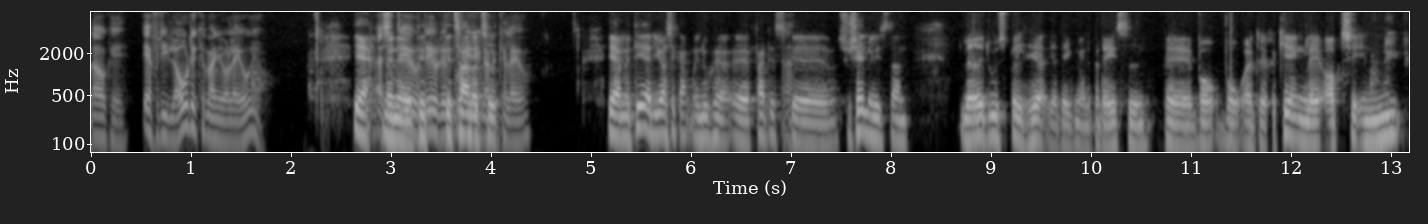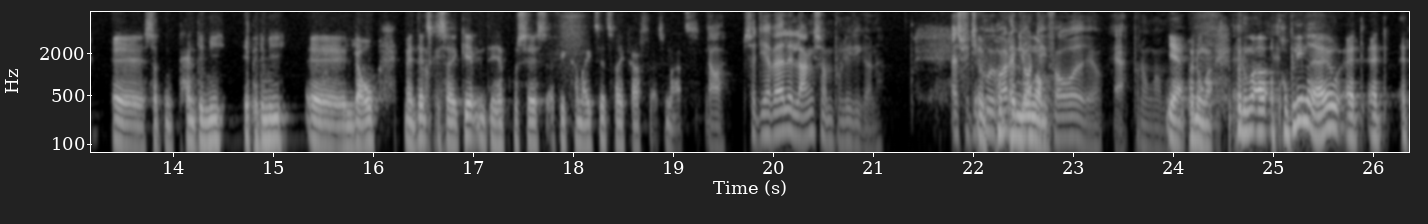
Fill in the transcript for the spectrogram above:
Okay. Ja, fordi lov, det kan man jo lave jo. Ja, Altså, men det er øh, jo det, det, er jo det, det tager noget tid. kan lave. Ja, men det er de også i gang med nu her. Øh, faktisk, ja. øh, Socialministeren lavede et udspil her, jeg ved ikke mere end et par dage siden, øh, hvor, hvor at, øh, regeringen lagde op til en ny øh, sådan pandemi, epidemi øh, men den skal Okay. så igennem det her proces, og det kommer ikke til at træde i kraft før til marts. Nå, så de har været lidt langsomme, politikerne. Altså, for de Øh, kunne jo på- godt have gjort det i foråret, jo. Ja, på nogle områder. Ja, på nogle, på nogle og problemet er jo, at, at, at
